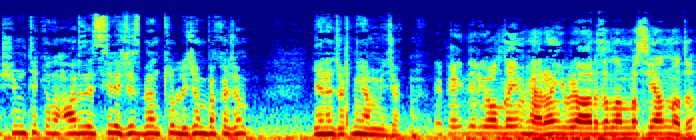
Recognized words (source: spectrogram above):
Şimdi tekrardan arızayı sileceğiz. Ben turlayacağım bakacağım. Yanacak mı yanmayacak mı? Epeydir yoldayım. Herhangi bir arızalanması yanmadı.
